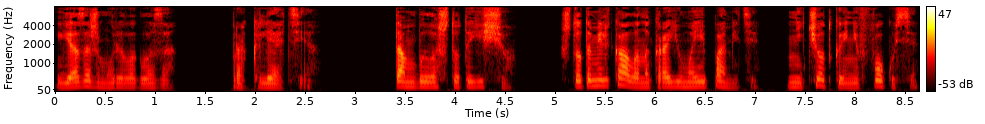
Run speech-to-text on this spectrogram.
я зажмурила глаза. Проклятие. Там было что-то еще. Что-то мелькало на краю моей памяти, нечетко и не в фокусе,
